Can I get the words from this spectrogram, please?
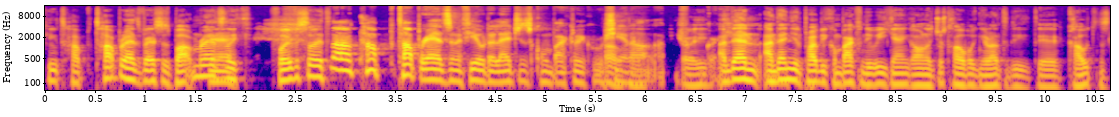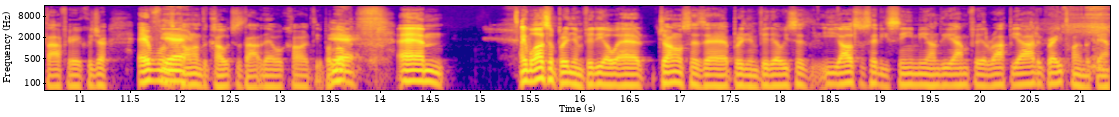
few top top reds versus bottom reds, Yeah. like five aside. No, top top reds and a few of the legends come back like Rushy and all that. Right. And then and then you'll probably come back from the weekend going, I just hope I can get onto the, the coach and staff here because you're everyone's Yeah. going on the coach and staff now with quality. But Yeah. look, um it was a brilliant video. Uh, Jono says a uh, brilliant video. He says he also said he's seen me on the Anfield Wrap. Yeah, I had a great time with them,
